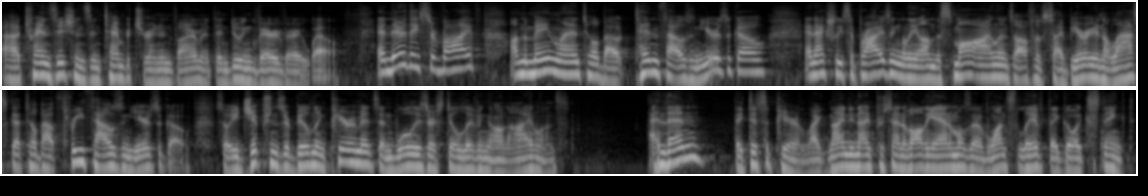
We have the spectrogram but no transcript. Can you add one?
uh, transitions in temperature and environment and doing very, very well. And there they survive on the mainland till about 10,000 years ago, and actually surprisingly on the small islands off of Siberia and Alaska till about 3,000 years ago. So Egyptians are building pyramids and woolies are still living on islands. And then they disappear. Like 99% of all the animals that have once lived, they go extinct,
